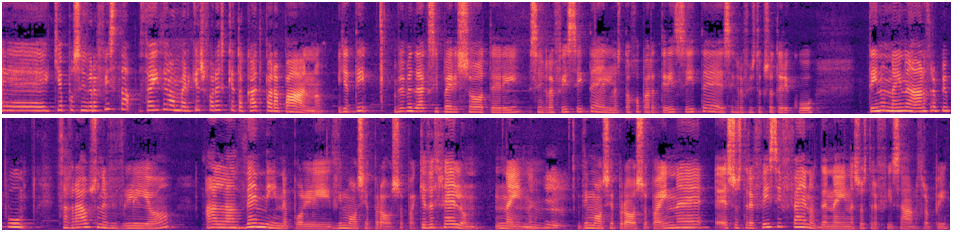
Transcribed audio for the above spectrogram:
Ε, και από συγγραφή θα, θα ήθελα μερικές φορές και το κάτι παραπάνω. Γιατί, βέβαια, εντάξει, οι περισσότεροι συγγραφείς, είτε Έλληνες, το έχω παρατηρήσει, είτε συγγραφείς του εξωτερικού, τείνουν να είναι άνθρωποι που θα γράψουν βιβλίο, αλλά δεν είναι πολύ δημόσια πρόσωπα και δεν θέλουν να είναι δημόσια πρόσωπα. Είναι εσωστρεφείς ή φαίνονται να είναι εσωστρεφείς άνθρωποι.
